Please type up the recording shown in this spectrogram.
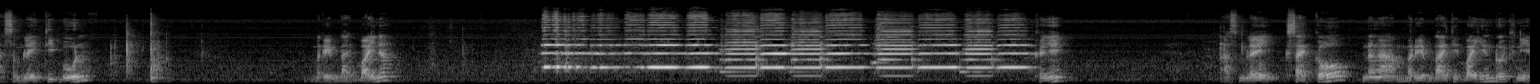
អាសំឡេងទី4 ម្រាមដៃ3ណាឃើញទេអាសំឡេងខ្សែកោនិងអាម្រាមដៃទី3យើងដូចគ្នា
